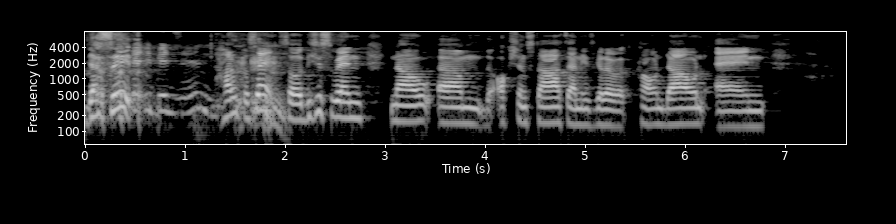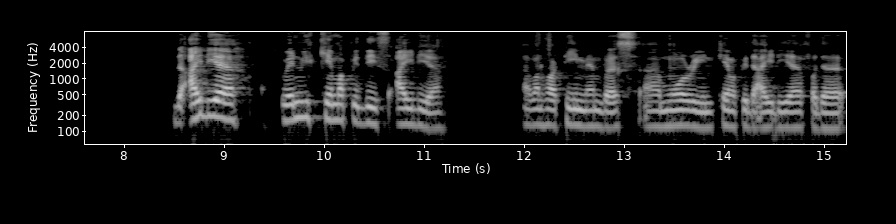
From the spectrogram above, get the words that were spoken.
that's it. Get it. your bids in. Hundred percent. So this is when now um, the auction starts and it's gonna count down. And the idea when we came up with this idea, uh, one of our team members, uh, Maureen, came up with the idea for the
